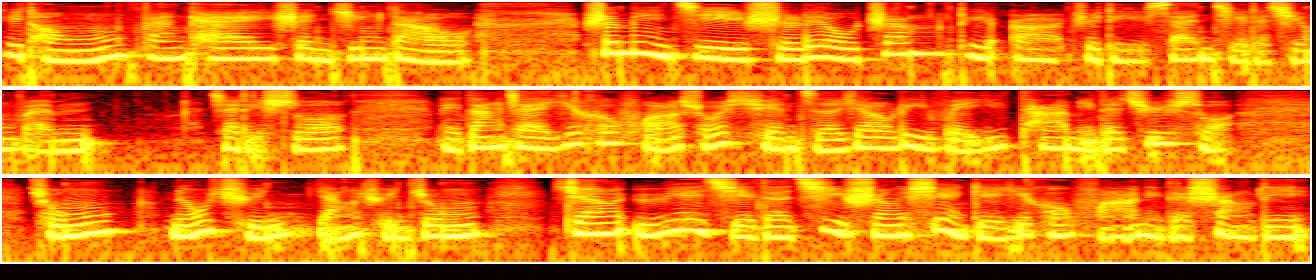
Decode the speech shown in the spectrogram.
一同翻开圣经到。生命记十六章第二至第三节的经文，这里说：“你当在耶和华所选择要立为他名的居所，从牛群羊群中，将逾越节的寄生献给耶和华你的上帝。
